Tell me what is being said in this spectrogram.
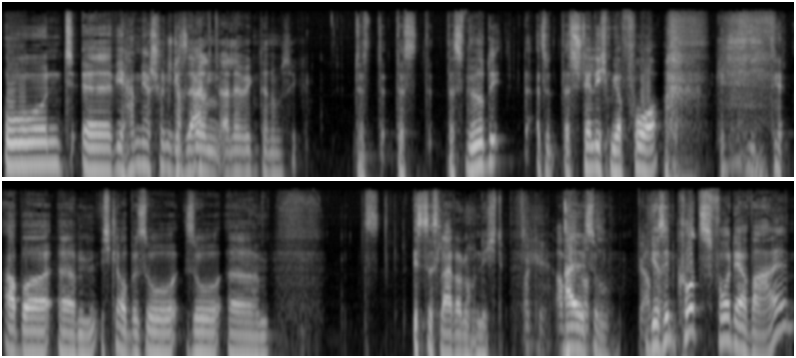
Und äh, wir haben ja schon ich gesagt, dann alle wegen deiner Musik. das, das, das würde, also das stelle ich mir vor. Aber ähm, ich glaube, so, so ähm, ist es leider noch nicht. Okay, aber Also, kurz. Ja, wir sind kurz vor der Wahl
